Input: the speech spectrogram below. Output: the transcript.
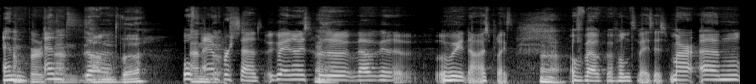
En, en, de, en we. Of ampersand. Ik weet nooit ja. welke, hoe je het nou uitspreekt. Ja. Of welke van de twee het is. Maar um,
